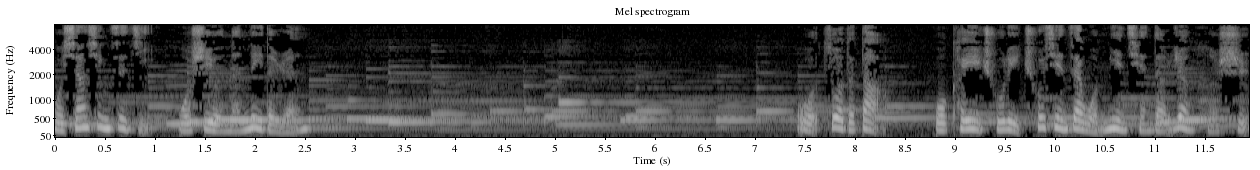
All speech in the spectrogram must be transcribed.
我相信自己，我是有能力的人。我做得到，我可以处理出现在我面前的任何事。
